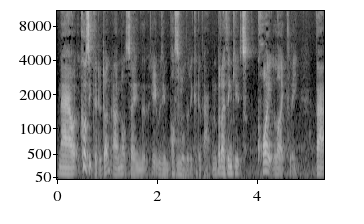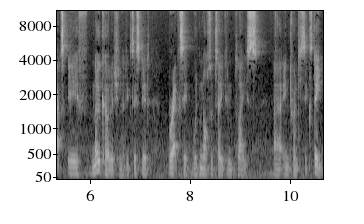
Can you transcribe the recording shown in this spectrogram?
Now, of course, it could have done. I'm not saying that it was impossible Mm. that it could have happened, but I think it's quite likely that if no coalition had existed, Brexit would not have taken place uh, in 2016.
